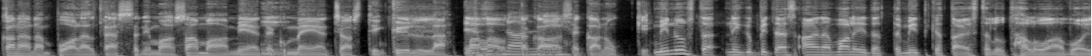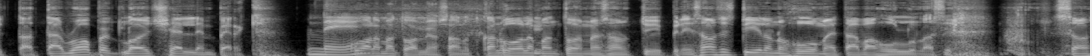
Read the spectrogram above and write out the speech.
Kanadan puolella tässä, niin mä oon samaa mieltä kuin meidän Justin. Kyllä, Ja se- palauttakaa No niin. se kanukki. Minusta niin pitäisi aina valita, että mitkä taistelut haluaa voittaa. Tämä Robert Lloyd Schellenberg, Niin. Kuolemantuomio saanut kanukki. kuolemantoimia saanut tyyppi, niin se on siis diilannut huumeita aivan hulluna siellä. Se on,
